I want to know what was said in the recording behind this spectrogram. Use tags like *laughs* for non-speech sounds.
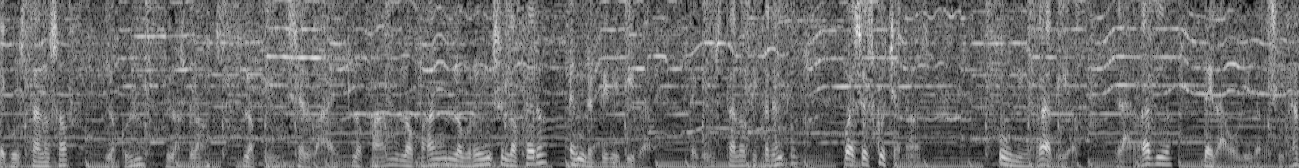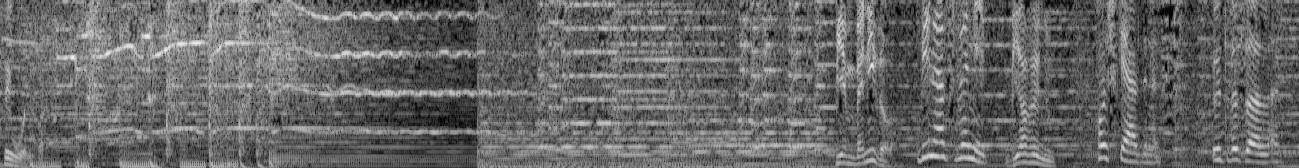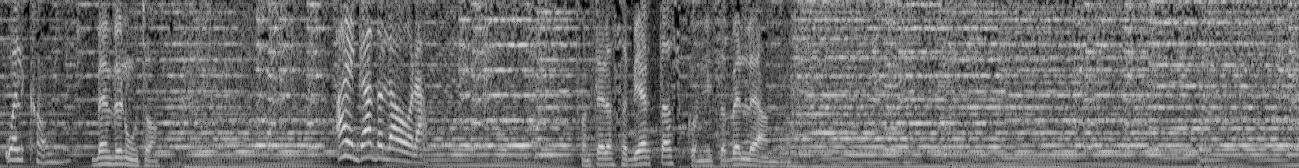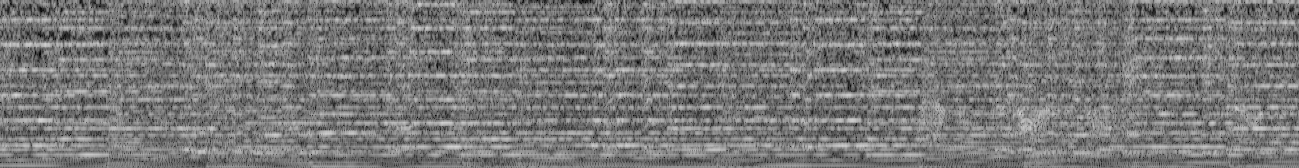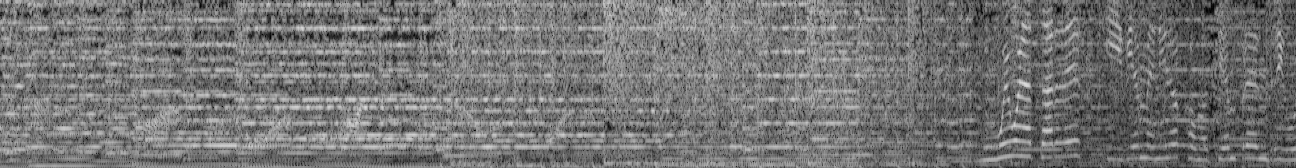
¿Te gusta lo soft, lo cool, los blogs, lo kings, el bike, lo fan, lo punk, lo grunge, lo cero? En definitiva, ¿te gusta lo diferente? Pues escúchanos. Uniradio, la radio de la Universidad de Huelva. Bienvenido. Bienvenue. Bienvenue. Hoş geldiniz. Üdvözöllek. Welcome. Benvenuto. Llegado la hora. Fronteras abiertas con Isabel Leandro.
